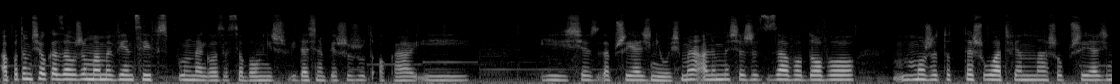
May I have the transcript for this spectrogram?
A potem się okazało, że mamy więcej wspólnego ze sobą niż widać na pierwszy rzut oka i, i się zaprzyjaźniłyśmy, ale myślę, że zawodowo może to też ułatwia naszą przyjaźń.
